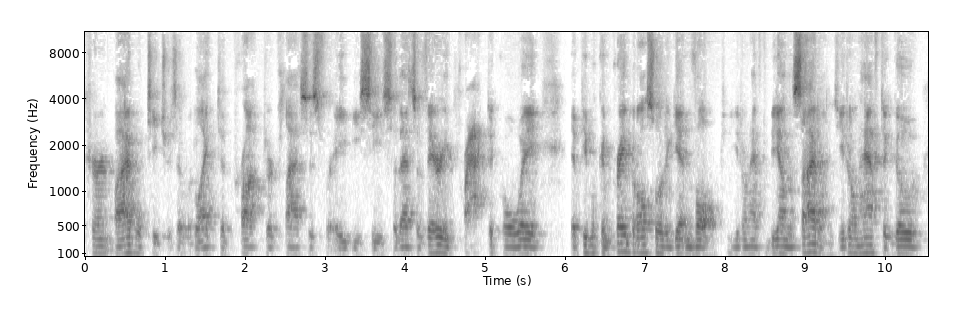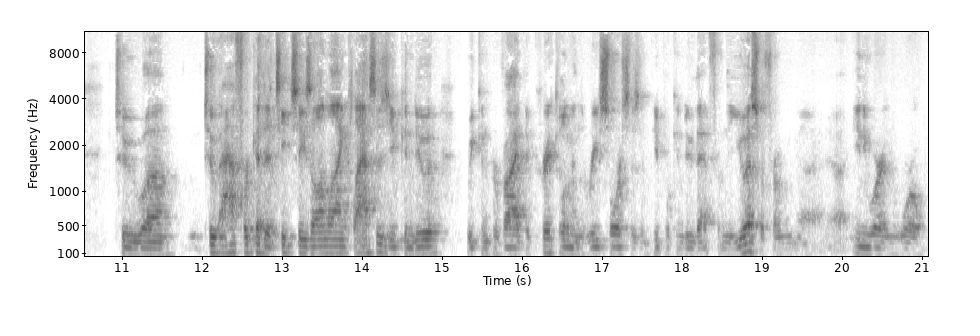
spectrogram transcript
current Bible teachers that would like to proctor classes for ABC. So that's a very practical way that people can pray, but also to get involved. You don't have to be on the sidelines. You don't have to go to uh, to Africa to teach these online classes. You can do it. We can provide the curriculum and the resources, and people can do that from the U.S. or from uh, uh, anywhere in the world.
